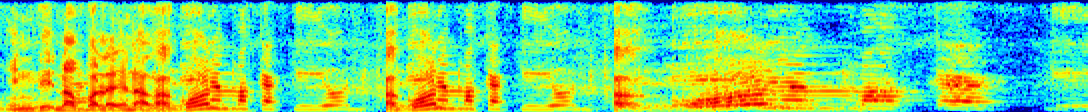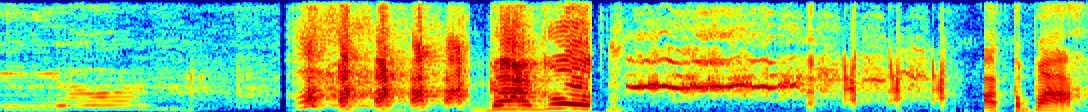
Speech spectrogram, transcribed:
Hindi na balay na Hindi kakon. na makakiyon. Kakon? Hindi na makakiyon. Hindi na makakiyon. Ato pa.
